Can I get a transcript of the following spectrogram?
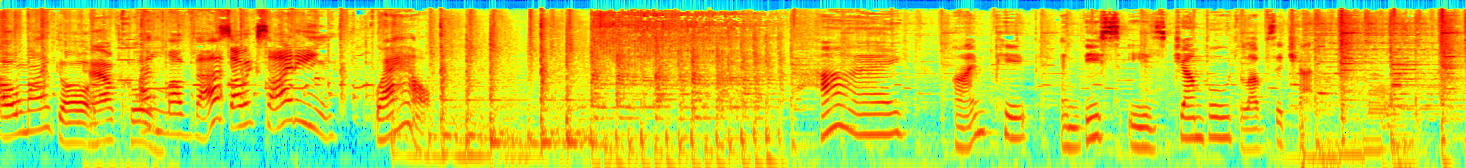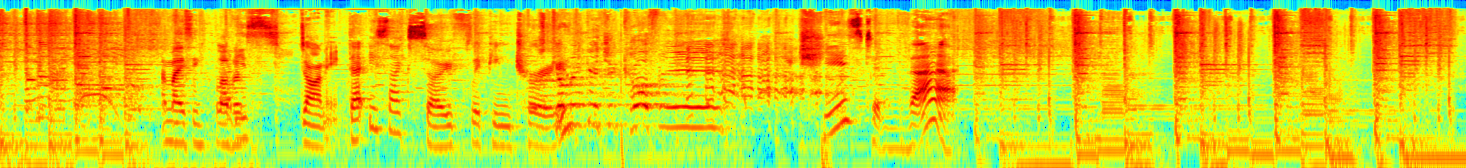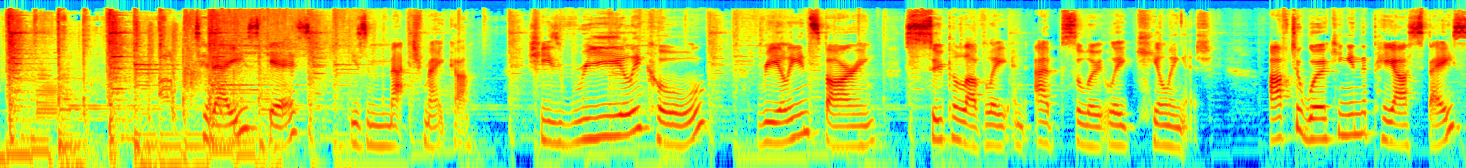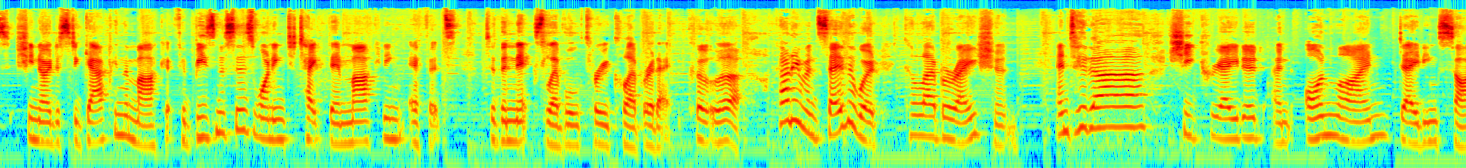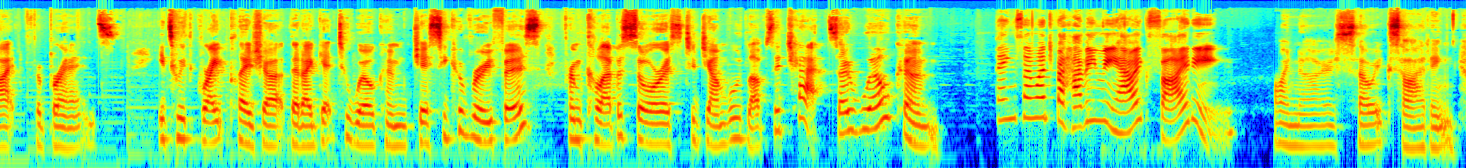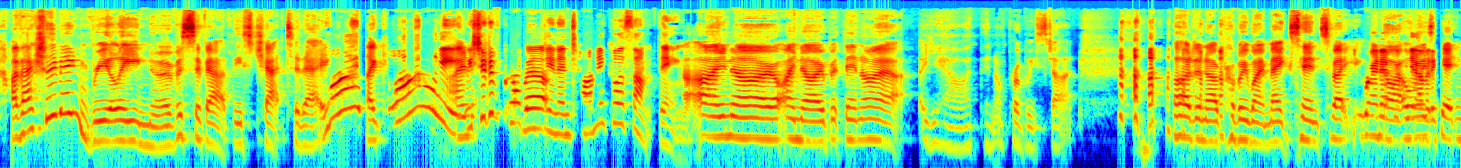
Oh my god. How cool. I love that. So exciting. Wow. Hi, I'm Pip, and this is Jumbled Loves a Chat. Amazing. Love That it. is stunning. That is like so flipping true. Come and get your coffee. Cheers to that. Today's guest is a matchmaker. She's really cool, really inspiring, super lovely, and absolutely killing it. After working in the PR space, she noticed a gap in the market for businesses wanting to take their marketing efforts to the next level through collaborate. I can't even say the word collaboration. And ta-da! She created an online dating site for brands. It's with great pleasure that I get to welcome Jessica Rufus from Collabosaurus to Jumbled Loves a Chat. So welcome. Thanks so much for having me. How exciting. I know, so exciting. I've actually been really nervous about this chat today. What? Like, Why? I- we should have cracked well- gin and tonic or something. I know, I know, but then I, yeah, then I'll probably start. I don't know, probably won't make sense, but you won't know, I ever be able always to get,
